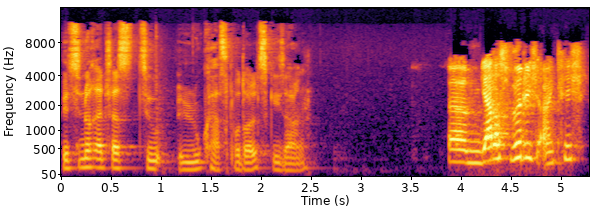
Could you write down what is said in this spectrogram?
Willst du noch etwas zu Lukas Podolski sagen? Ähm, ja, das würde ich eigentlich.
